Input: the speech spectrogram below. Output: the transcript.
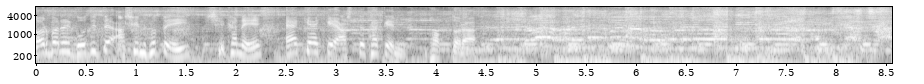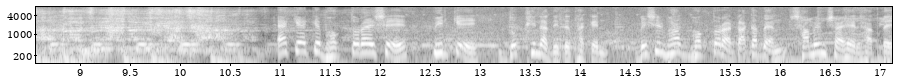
দরবারের গদিতে আসীন হতেই সেখানে একে একে আসতে থাকেন ভক্তরা। একে একে ভক্তরা এসে পীরকে দক্ষিণা দিতে থাকেন। বেশিরভাগ ভক্তরা টাকা দেন শামীম শাহের হাতে।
